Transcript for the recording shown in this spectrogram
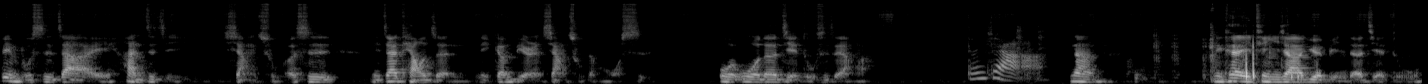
并不是在和自己相处，而是你在调整你跟别人相处的模式。我我的解读是这样啦。真假？那你可以听一下月饼的解读，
